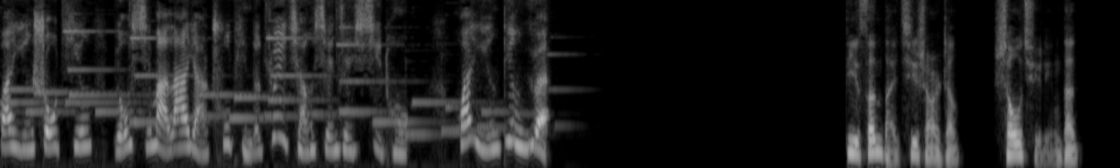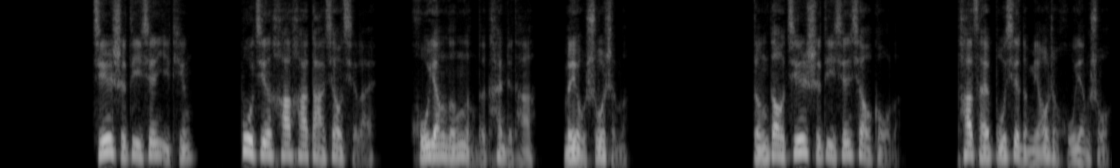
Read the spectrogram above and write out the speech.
欢迎收听由喜马拉雅出品的《最强仙剑系统》，欢迎订阅。第三百七十二章，烧取灵丹。金石地仙一听，不禁哈哈大笑起来。胡杨冷冷的看着他，没有说什么。等到金石地仙笑够了，他才不屑的瞄着胡杨说：“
